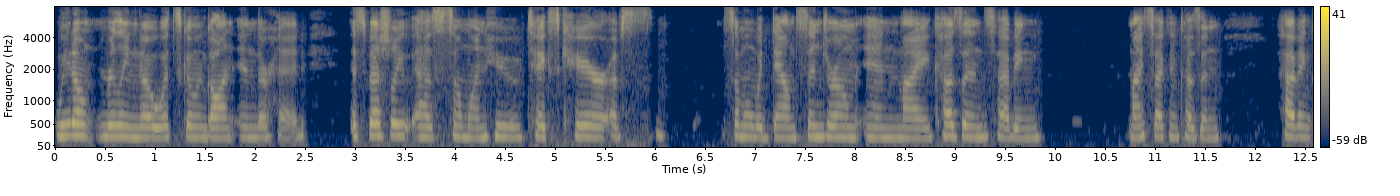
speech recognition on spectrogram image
we don't really know what's going on in their head, especially as someone who takes care of someone with Down syndrome and my cousins having my second cousin having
